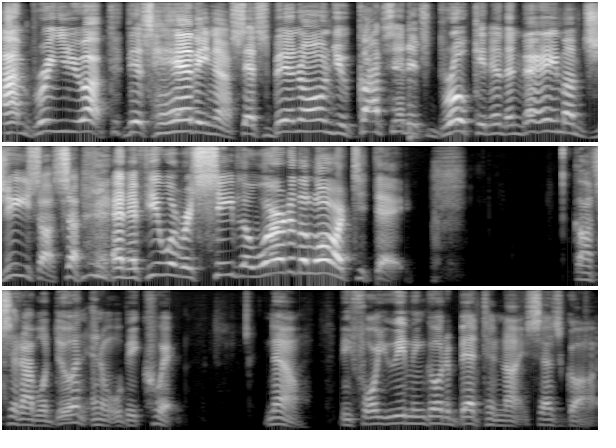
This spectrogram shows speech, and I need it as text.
I'm bringing you up. This heaviness that's been on you, God said it's broken in the name of Jesus. And if you will receive the word of the Lord today, God said, I will do it and it will be quick. Now, before you even go to bed tonight, says God,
